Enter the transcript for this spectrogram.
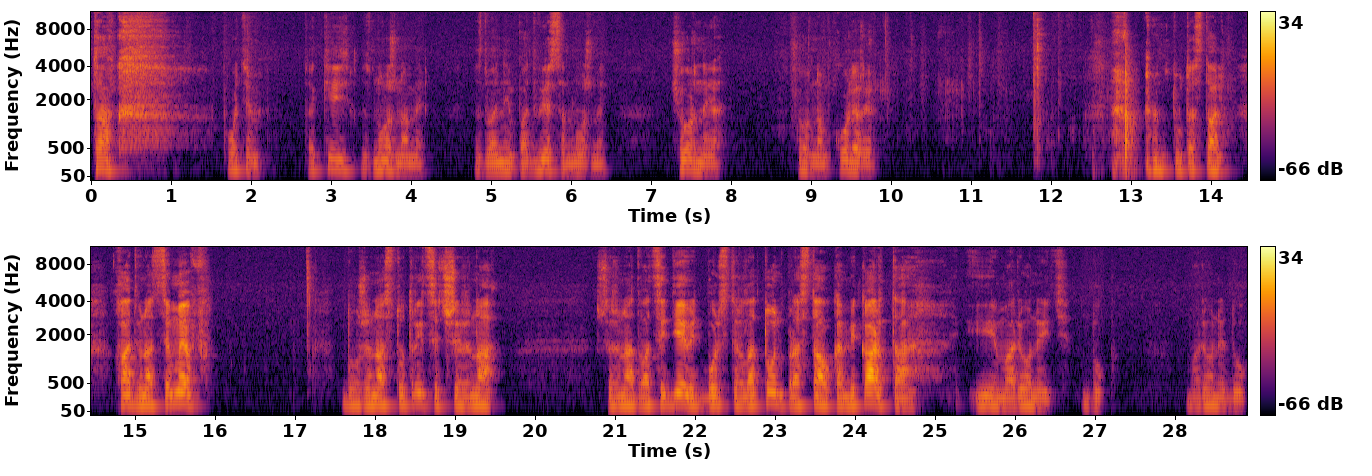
Так. Потім такий з ножнами, з двойним подвесом, ножни чорні, в чорному кольорі. Тут сталь Х12МФ. Довжина 130, ширина, ширина 29, больстер латунь, проставка мікарта і марьоний дуб. Марьоний дуб.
